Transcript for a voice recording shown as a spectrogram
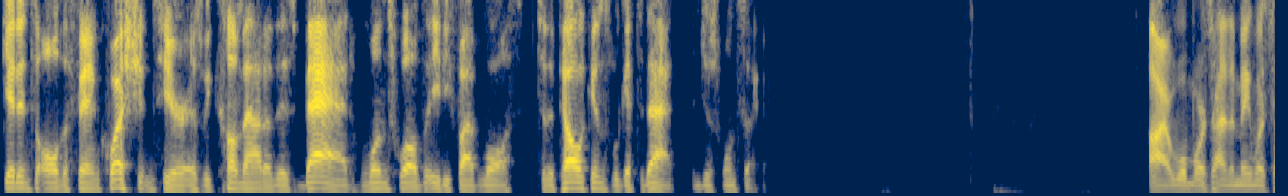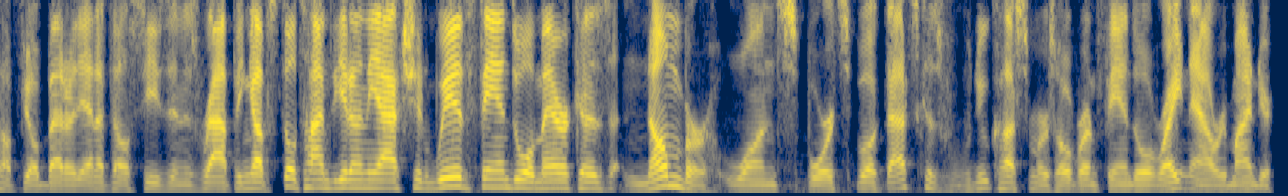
get into all the fan questions here as we come out of this bad 112 85 loss to the Pelicans. We'll get to that in just one second. All right, one more time to make myself feel better. The NFL season is wrapping up. Still time to get on the action with FanDuel, America's number one sports book. That's because new customers over on FanDuel right now, reminder,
